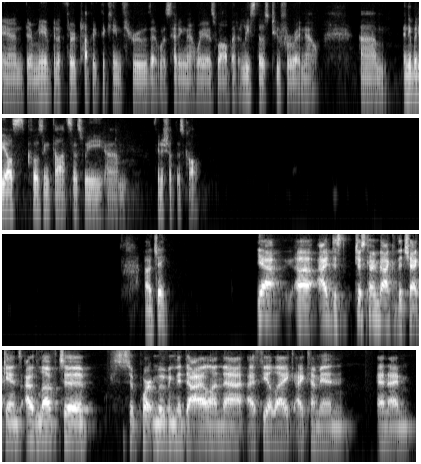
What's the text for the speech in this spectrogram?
And there may have been a third topic that came through that was heading that way as well, but at least those two for right now. Um, anybody else closing thoughts as we um, finish up this call? Uh, Jay. Yeah, uh, I just just coming back to the check-ins. I would love to support moving the dial on that. I feel like I come in and I'm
